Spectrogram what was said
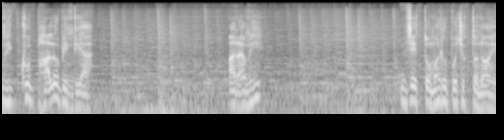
তুমি খুব ভালো বিন্দিয়া আর আমি যে তোমার উপযুক্ত নয়,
